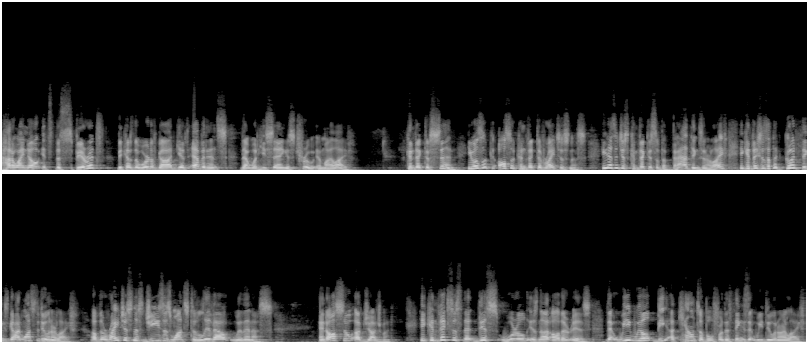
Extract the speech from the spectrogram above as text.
How do I know? It's the Spirit because the Word of God gives evidence that what He's saying is true in my life. Convict of sin. He also, also convict of righteousness. He doesn't just convict us of the bad things in our life, He convicts us of the good things God wants to do in our life, of the righteousness Jesus wants to live out within us, and also of judgment. He convicts us that this world is not all there is, that we will be accountable for the things that we do in our life.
